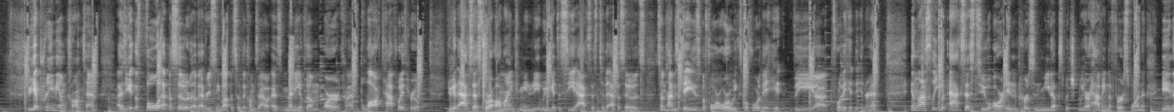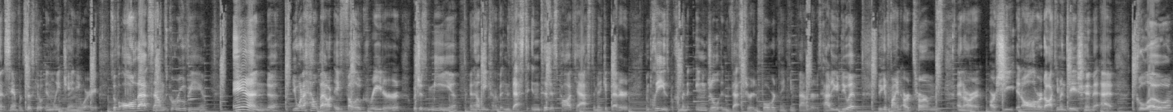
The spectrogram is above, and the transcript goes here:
You get premium content as you get the full episode of every single episode that comes out, as many of them are kind of blocked halfway through. You get access to our online community where you get to see access to the episodes sometimes days before or weeks before they hit the uh, before they hit the internet. And lastly, you get access to our in-person meetups, which we are having the first one in San Francisco in late January. So if all that sounds groovy, and you want to help out a fellow creator, which is me, and help me kind of invest into this podcast to make it better, then please become an angel investor in forward thinking founders. How do you do it? You can find our terms and our, our sheet and all of our documentation at glow.fm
